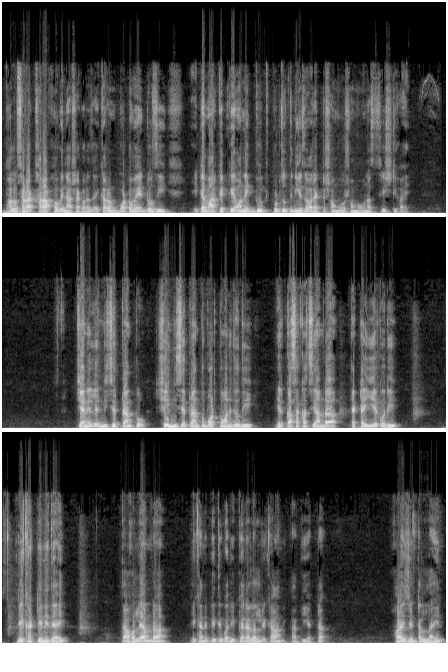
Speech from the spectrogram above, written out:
ভালো ছাড়া খারাপ হবে না আশা করা যায়। কারণ বটমে ডোজি এটা মার্কেটকে অনেক দূর পর্যন্ত নিয়ে যাওয়ার একটা সমূহ সম্ভাবনা সৃষ্টি হয়। চ্যানেলের নিচের প্রান্ত, সেই নিচের প্রান্ত বর্তমানে যদি এর কাছাকাছি আমরা একটা ইয়ে করি, রেখা টেনে দেয় তাহলে আমরা এখানে পেতে পারি প্যারালাল রেখা আঁকি একটা হরাইজেন্টাল লাইন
